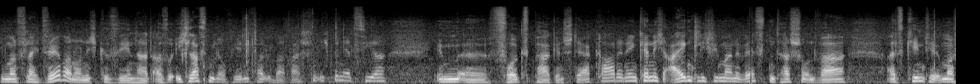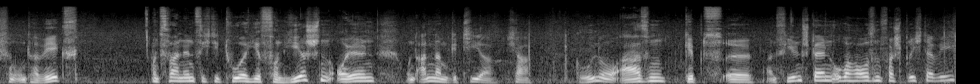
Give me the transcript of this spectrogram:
die man vielleicht selber noch nicht gesehen hat. Also ich lasse mich auf jeden Fall überraschen. Ich bin jetzt hier im äh, Volkspark in Stärkrade. Den kenne ich eigentlich wie meine Westentasche und war als Kind hier immer schon unterwegs. Und zwar nennt sich die Tour hier von Hirschen, Eulen und anderem Getier. Tja, grüne Oasen gibt es äh, an vielen Stellen Oberhausen, verspricht der Weg.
